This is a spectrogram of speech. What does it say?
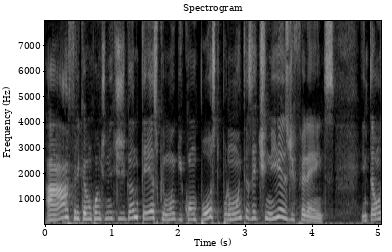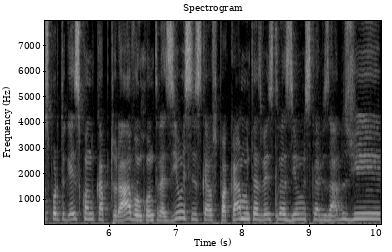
A África é um continente gigantesco e composto por muitas etnias diferentes. Então os portugueses quando capturavam, quando traziam esses escravos para cá, muitas vezes traziam escravizados de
